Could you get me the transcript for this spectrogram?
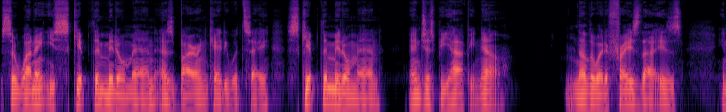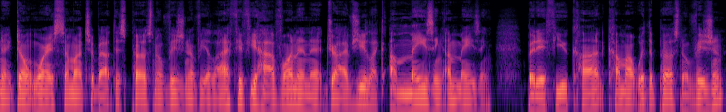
So why don't you skip the middleman, as Byron Katie would say, skip the middleman and just be happy now? Another way to phrase that is, you know, don't worry so much about this personal vision of your life. If you have one and it drives you, like amazing, amazing. But if you can't come up with a personal vision,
